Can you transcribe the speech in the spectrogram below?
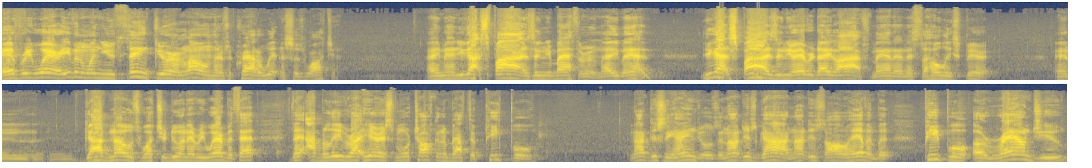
everywhere. Even when you think you're alone, there's a crowd of witnesses watching. Amen. You got spies in your bathroom. Amen. You got spies in your everyday life, man, and it's the Holy Spirit. And God knows what you're doing everywhere, but that, that I believe right here it's more talking about the people not just the angels and not just God, not just all heaven, but people around you,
